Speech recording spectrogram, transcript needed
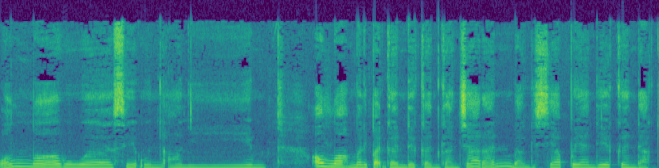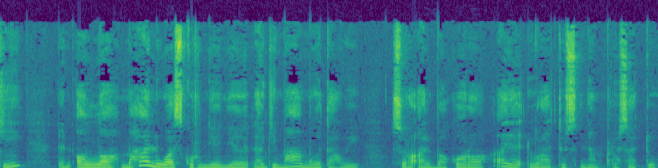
Wallahu wasi'un alim. Allah melipat gandakan ganjaran bagi siapa yang dia kehendaki dan Allah maha luas kurnianya lagi maha mengetahui. Surah Al-Baqarah ayat 261.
